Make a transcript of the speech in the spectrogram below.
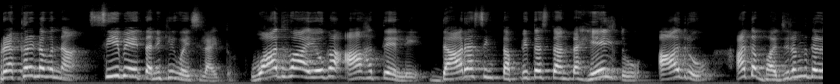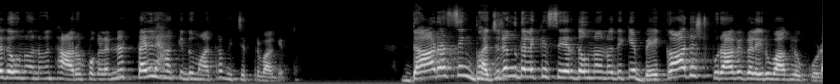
ಪ್ರಕರಣವನ್ನ ಸಿಬಿಐ ತನಿಖೆಗೆ ವಹಿಸಲಾಯಿತು. ವಾಧ್ವಾ ಆಯೋಗ ಆ ಹತ್ಯೆಯಲ್ಲಿ ದಾರಾ ಸಿಂಗ್ ತಪ್ಪಿತಸ್ಥ ಅಂತ ಹೇಳ್ತು. ಆದ್ರೂ ಆತ ಬಜರಂಗ ದಳದವನು ಅನ್ನುವಂಥ ಆರೋಪಗಳನ್ನ ತಳ್ಳಿ ಹಾಕಿದ್ದು ಮಾತ್ರ ವಿಚಿತ್ರವಾಗಿತ್ತು. ದಾರಾ ಸಿಂಗ್ ಬಜರಂಗ ದಳಕ್ಕೆ ಸೇರಿದವನು ಅನ್ನೋದಕ್ಕೆ ಬೇಕಾದಷ್ಟು ಪುರಾವೆಗಳಿರುವಾಗಲೂ ಕೂಡ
